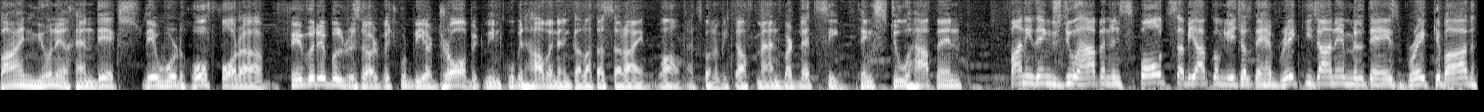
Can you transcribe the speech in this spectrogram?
Bayern Munich and they ex- they would hope for a favorable result, which would be a draw between Copenhagen and Galatasaray. Wow, that's going to be tough, man. But let's see. Things do happen. Funny things do happen in sports. अभी आपको हम लिए चलते हैं ब्रेक की जाने मिलते हैं इस ब्रेक के बाद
